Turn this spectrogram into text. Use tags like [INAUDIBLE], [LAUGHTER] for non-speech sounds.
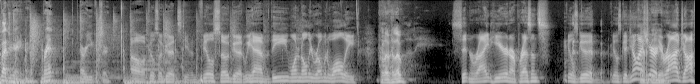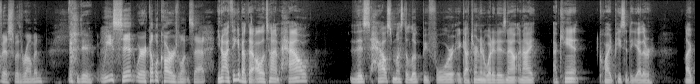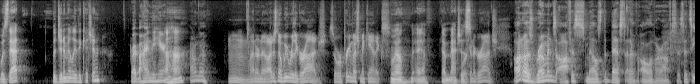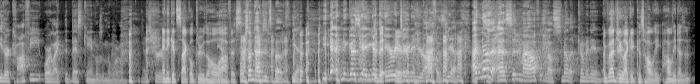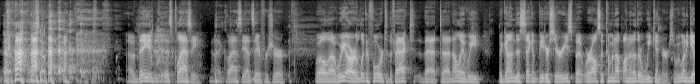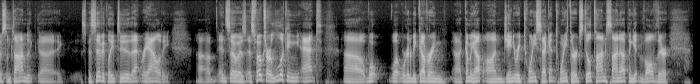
glad you're here anyway. Brent, how are you, good sir? Oh, it feels so good, Stephen. Feels so good. We have the one and only Roman Wally Hello, hello. sitting right here in our presence. Feels good. Feels good. You know, I Glad to share be a here. garage office with Roman. Yes, you do. We sit where a couple cars once sat. You know, I think about that all the time. How this house must have looked before it got turned into what it is now, and I I can't quite piece it together. Like, was that legitimately the kitchen? Right behind me here. Uh huh. I don't know. Hmm, I don't know. I just know we were the garage, so we're pretty much mechanics. Well, yeah, that matches. Work in a garage. All I know is Roman's office smells the best out of all of our offices. It's either coffee or like the best candles in the world. [LAUGHS] That's true. and it gets cycled through the whole office. Or sometimes it's both. Yeah. [LAUGHS] [LAUGHS] Yeah. And it goes, yeah, you got The the air air- return in your office. Yeah. I know that. I sit in my office and I'll smell it coming in. I'm glad you like it because Holly Holly doesn't. Oh. so Oh, day it's classy, uh, classy. I'd say for sure. Well, uh, we are looking forward to the fact that uh, not only have we begun this second Peter series, but we're also coming up on another weekender. So we want to give some time uh, specifically to that reality. Um, and so, as, as folks are looking at uh, what what we're going to be covering uh, coming up on January 22nd, 23rd, still time to sign up and get involved there.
